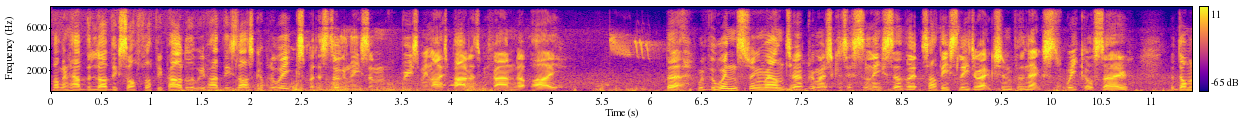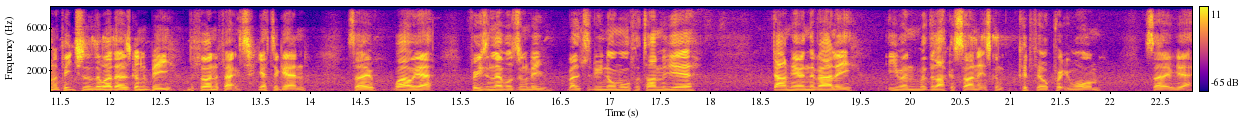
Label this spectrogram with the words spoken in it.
not going to have the lovely soft fluffy powder that we've had these last couple of weeks, but there's still going to be some reasonably nice powder to be found up high. But with the wind swinging around to pretty much consistently south southeasterly direction for the next week or so, the dominant feature of the weather is going to be the foehn effect yet again. So, well, yeah, freezing levels are going to be relatively normal for the time of year. Down here in the valley, even with the lack of sun, it could feel pretty warm. So, yeah,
